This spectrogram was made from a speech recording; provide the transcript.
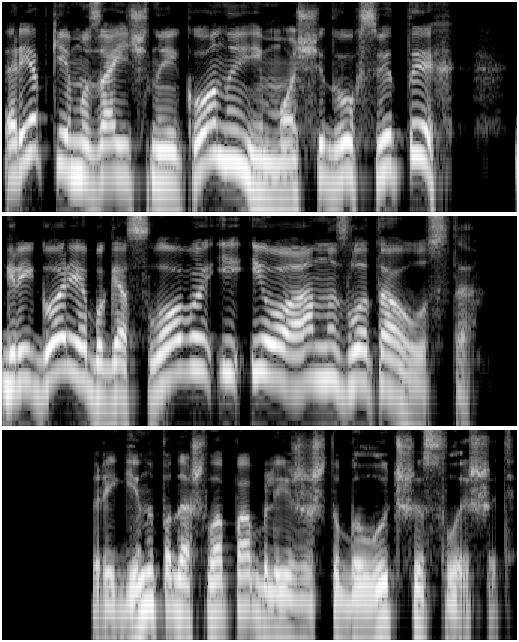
редкие мозаичные иконы и мощи двух святых — Григория Богослова и Иоанна Златоуста. Регина подошла поближе, чтобы лучше слышать.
